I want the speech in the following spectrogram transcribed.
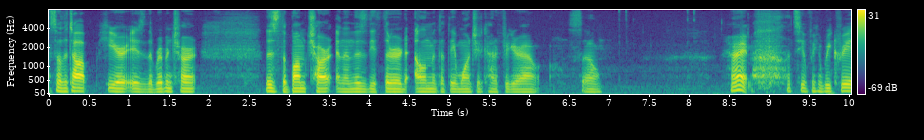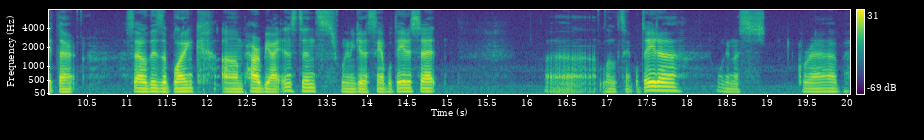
so the top here is the ribbon chart. This is the bump chart, and then this is the third element that they want you to kind of figure out. So, all right, let's see if we can recreate that. So this is a blank um, Power BI instance. We're gonna get a sample data set uh, load sample data. We're going to grab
